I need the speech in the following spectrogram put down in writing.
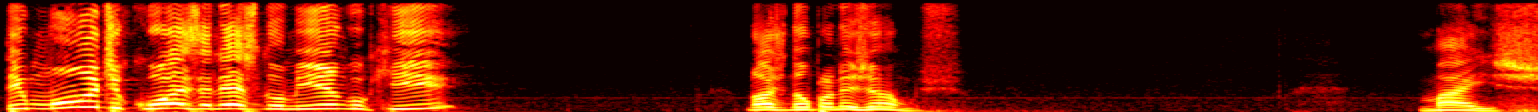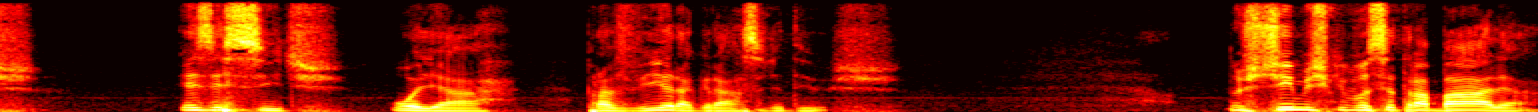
Tem um monte de coisa nesse domingo que nós não planejamos. Mas exercite o olhar para ver a graça de Deus. Nos times que você trabalha,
